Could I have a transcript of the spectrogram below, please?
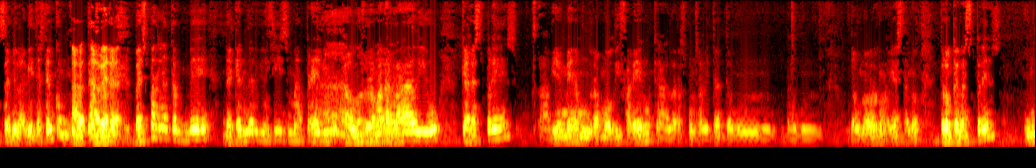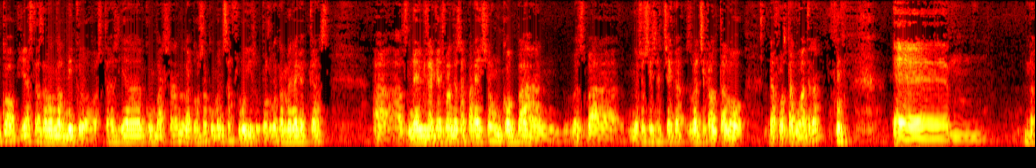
senyor David, estem com A- a connectats veure. vaig parlar també d'aquest nerviosisme previ Ah, a un programa de ràdio que després, evidentment amb un grau molt diferent que la responsabilitat d'un- d'un- d'una obra com aquesta, no? però que després un cop ja estàs davant del micro o estàs ja conversant, la cosa comença a fluir. Suposo que també en aquest cas eh, els nervis aquests van desaparèixer un cop van, es va, no sé si es va aixecar el taló de Porta 4 Eh, no,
